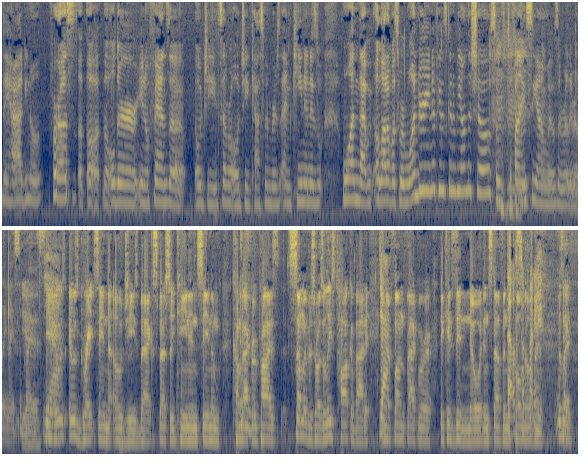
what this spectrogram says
they had, you know, for us, uh, uh, the older, you know, fans, uh, OG, several OG cast members, and Kenan is one that a lot of us were wondering if he was going to be on the show. So to finally see him, it was a really, really nice surprise. Yeah, Yeah. it was it was great seeing the OGs back, especially Kenan, seeing them come back reprise some of his roles, at least talk about it. Yeah. And the fun fact where the kids didn't know it and stuff in That the was cold so open. funny. It was like,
